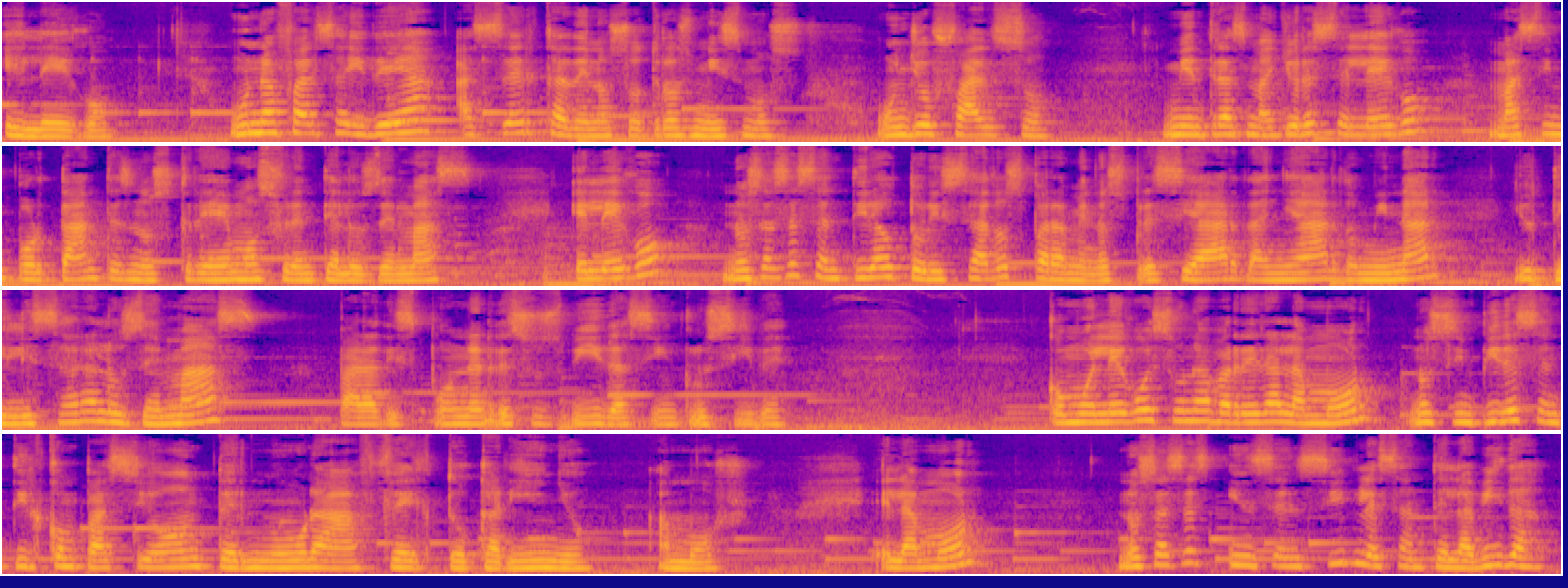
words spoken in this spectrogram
El ego. Una falsa idea acerca de nosotros mismos, un yo falso. Mientras mayor es el ego, más importantes nos creemos frente a los demás. El ego nos hace sentir autorizados para menospreciar, dañar, dominar y utilizar a los demás para disponer de sus vidas inclusive. Como el ego es una barrera al amor, nos impide sentir compasión, ternura, afecto, cariño, amor. El amor nos hace insensibles ante la vida.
